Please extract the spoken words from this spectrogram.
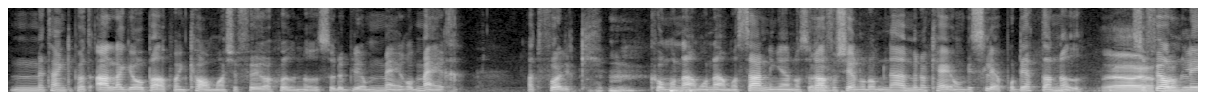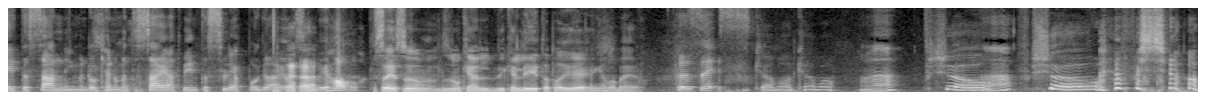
med tanke på att alla går och bär på en kamera 24-7 nu så det blir mer och mer att folk kommer närmare och närmare sanningen och så Ja. därför känner de nej men okej om vi släpper detta nu Ja, så får tror- de lite sanning men då kan de inte säga att vi inte släpper grejer som vi har. Precis, så de, de kan, vi kan lita på regeringen och mer. Precis. Come on, come on. Ja, For sure, Ja. for sure. för sure.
